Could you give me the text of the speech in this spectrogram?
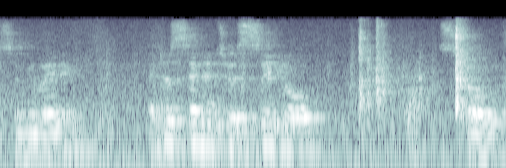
simulating, and just send it to a signal scope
